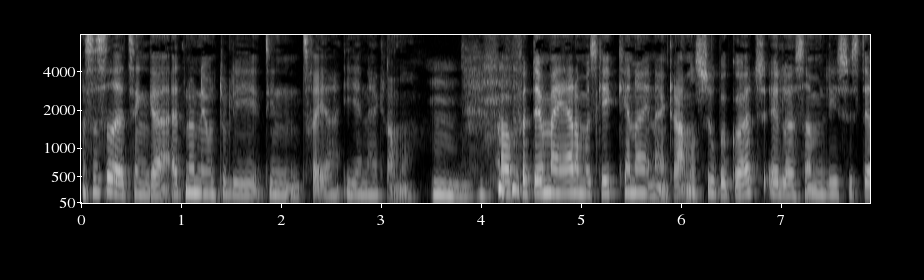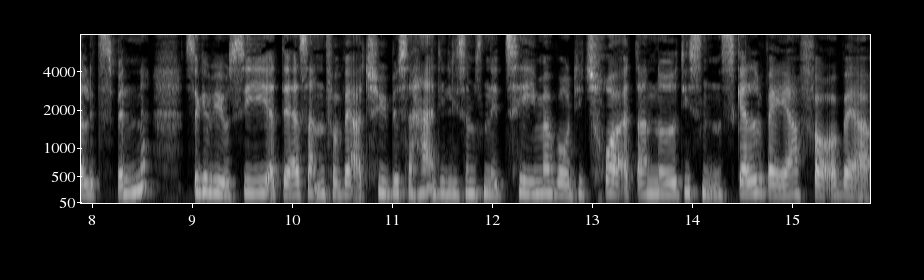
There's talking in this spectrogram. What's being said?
Og så sidder jeg og tænker, at nu nævnte du lige dine træer i enagrammet. Mm. og for dem af jer, der måske ikke kender enagrammet super godt, eller som lige synes, det er lidt spændende, så kan vi jo sige, at det er sådan for hver type, så har de ligesom sådan et tema, hvor de tror, at der er noget, de sådan skal være for at være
